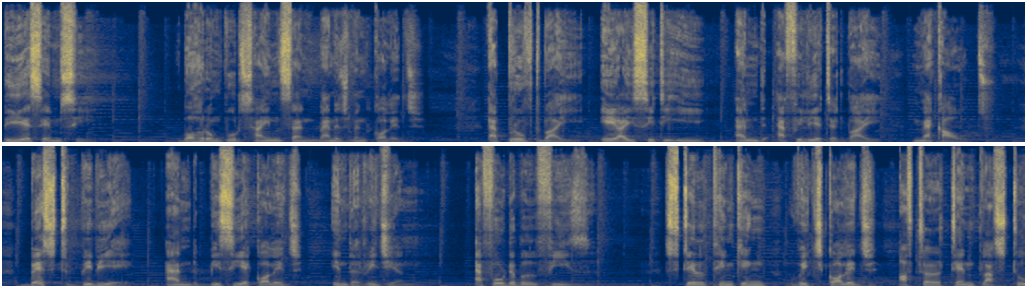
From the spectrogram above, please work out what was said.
DSMC Baharampur science and management college approved by AICTE and affiliated by MAKAUT best BBA and BCA college in the region affordable fees still thinking which college after ten plus two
